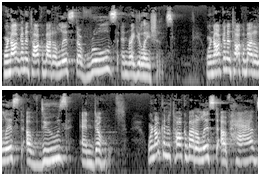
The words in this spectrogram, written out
we're not going to talk about a list of rules and regulations. We're not going to talk about a list of do's and don'ts. We're not going to talk about a list of haves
